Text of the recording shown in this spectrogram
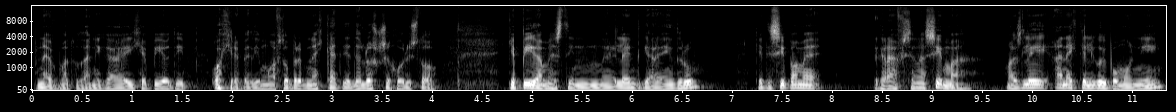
πνεύμα του Δανίκα είχε πει ότι όχι ρε παιδί μου αυτό πρέπει να έχει κάτι εντελώς ξεχωριστό. Και πήγαμε στην Ελένη την Καραΐνδρου και της είπαμε γράφεις ένα σήμα. Μας λέει αν έχετε λίγο υπομονή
